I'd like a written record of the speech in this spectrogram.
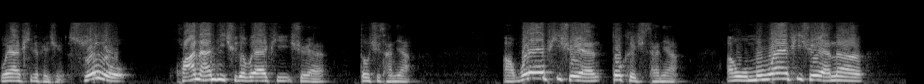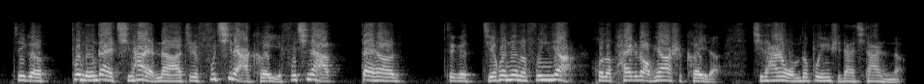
VIP 的培训，所有华南地区的 VIP 学员都去参加啊，VIP 学员都可以去参加啊。我们 VIP 学员呢，这个不能带其他人的啊，这夫妻俩可以，夫妻俩带上这个结婚证的复印件或者拍个照片是可以的，其他人我们都不允许带其他人的，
